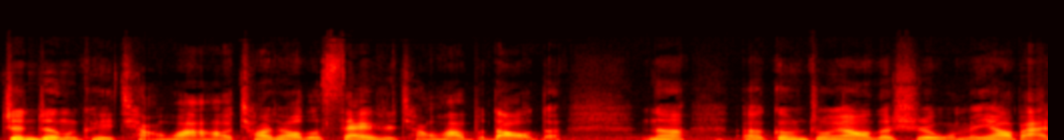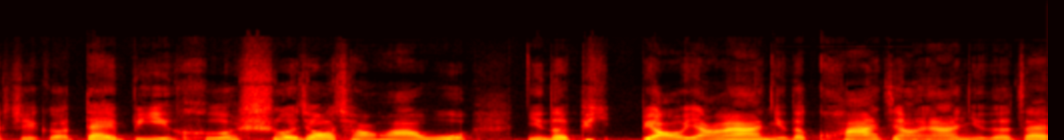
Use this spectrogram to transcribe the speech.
真正的可以强化哈。悄悄的塞是强化不到的。那呃，更重要的是，我们要把这个代币和社交强化物，你的表表扬啊，你的夸奖呀，你的在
